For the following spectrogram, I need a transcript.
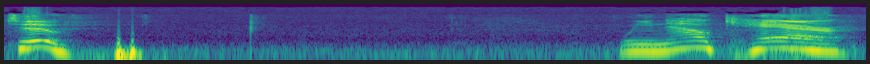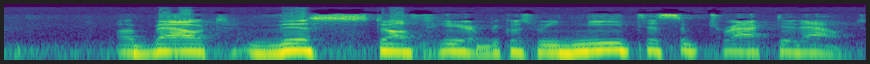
two, we now care about this stuff here because we need to subtract it out.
